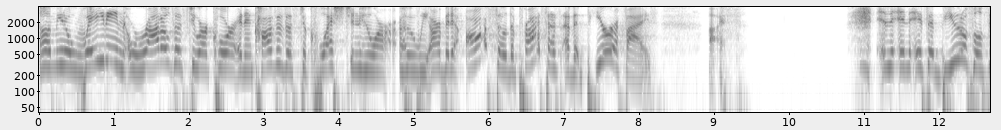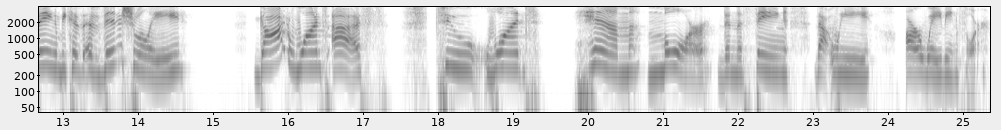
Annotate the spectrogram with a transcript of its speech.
Um, you know, waiting rattles us to our core and it causes us to question who are who we are. But it also the process of it purifies us. And and it's a beautiful thing because eventually God wants us to want Him more than the thing that we are waiting for.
